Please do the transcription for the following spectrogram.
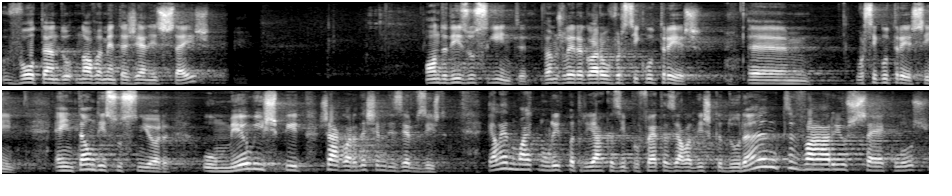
voltando novamente a Gênesis 6, onde diz o seguinte, vamos ler agora o versículo 3. Um, versículo 3, sim. Então disse o Senhor: O meu espírito. Já agora, deixem-me dizer-vos isto. Ellen White, no livro Patriarcas e Profetas, ela diz que durante vários séculos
